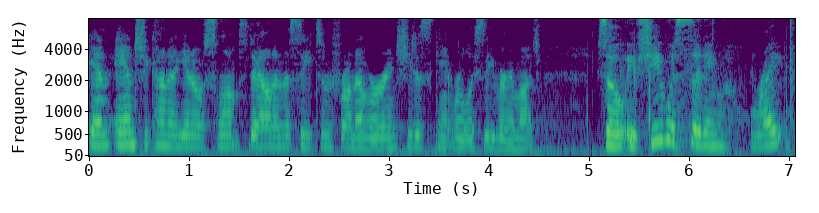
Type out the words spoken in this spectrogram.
and, and she kind of, you know, slumps down in the seats in front of her, and she just can't really see very much. So if she was sitting right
